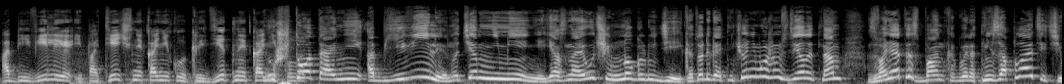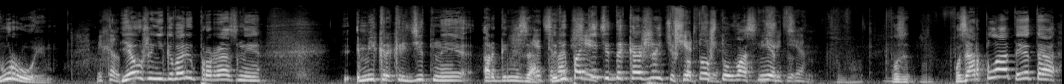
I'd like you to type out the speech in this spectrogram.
объявили ипотечные каникулы, кредитные каникулы. Ну, что-то они объявили, но тем не менее, я знаю очень много людей, которые говорят, ничего не можем сделать, нам звонят из банка, говорят, не заплатите, уроем. Михаил, я уже не говорю про разные микрокредитные организации. Это Вы пойдите докажите, черти, что то, что у вас нет зарплаты, это,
